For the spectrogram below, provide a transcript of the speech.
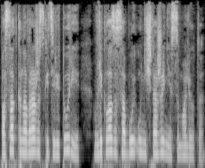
Посадка на вражеской территории влекла за собой уничтожение самолета.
